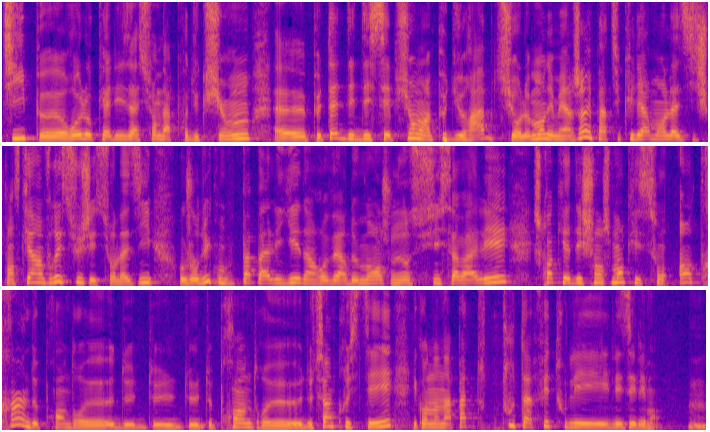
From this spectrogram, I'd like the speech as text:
type euh, relocalisation de la production, peut-être des déceptions un peu durables sur le monde émergent et particulièrement l'Asie. Je pense qu'il y a un vrai sujet sur l'Asie aujourd'hui qu'on ne peut pas balayer d'un revers de manche. Si ça va aller, je crois qu'il y a des changements qui sont en train de prendre de, prendre, de s'incruster et qu'on n'en a pas tout à fait tous les, éléments. Hmm.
